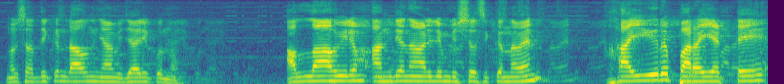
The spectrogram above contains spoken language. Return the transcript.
നിങ്ങൾ ശ്രദ്ധിക്കുന്നുണ്ടാവും ഞാൻ വിചാരിക്കുന്നു. അള്ളാഹുവിലും അന്ത്യനാളിലും വിശ്വസിക്കുന്നവൻ ഹൈറ് പറയട്ടെ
